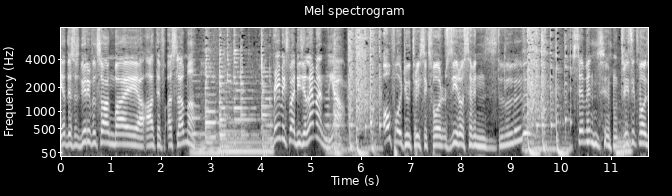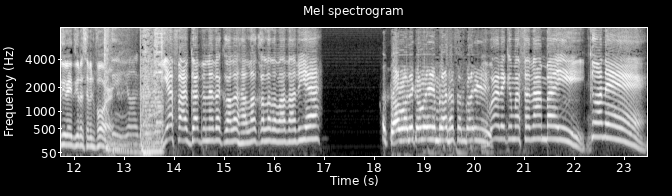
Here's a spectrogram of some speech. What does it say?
या this is beautiful song by Atif Aslam remixed by DJ Lemon yeah 04236407 Yes, I've got another caller. Hello, caller. आवाज आ रही है अस्सलाम इमरान हसन भाई वालेकुम अस्सलाम भाई कौन है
